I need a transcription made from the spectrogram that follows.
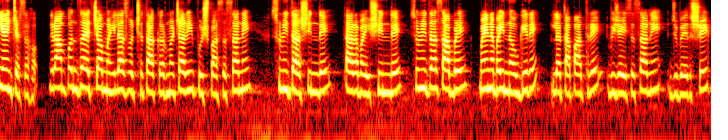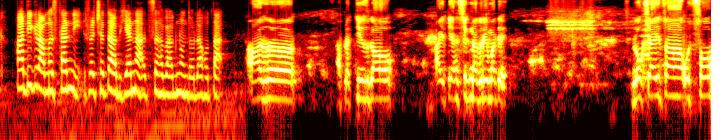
यांच्यासह. ग्रामपंचायतच्या महिला स्वच्छता कर्मचारी पुष्पा ससाने सुनीता शिंदे ताराबाई शिंदे सुनीता साबळे मैनाबाई नवगिरे लता पाथरे विजय ससाने जुबेर शेख आदी ग्रामस्थांनी स्वच्छता अभियानात सहभाग नोंदवला होता. आज आपल्या तीसगाव ऐतिहासिक नगरीमध्ये लोकशाहीचा उत्सव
